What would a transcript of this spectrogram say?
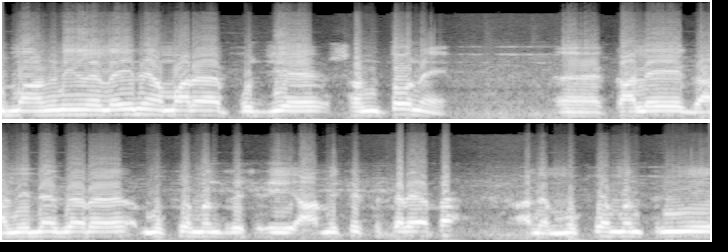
એ માંગણીને લઈને અમારા પૂજ્ય સંતોને કાલે ગાંધીનગર મુખ્યમંત્રી શ્રી આમંત્રિત કર્યા હતા અને મુખ્યમંત્રીએ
